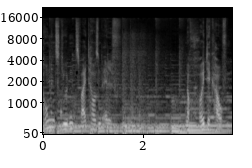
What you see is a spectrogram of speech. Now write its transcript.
Home in Student 2011. Noch heute kaufen.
